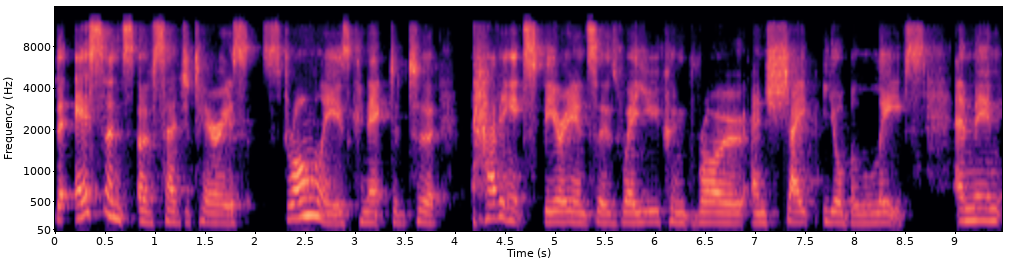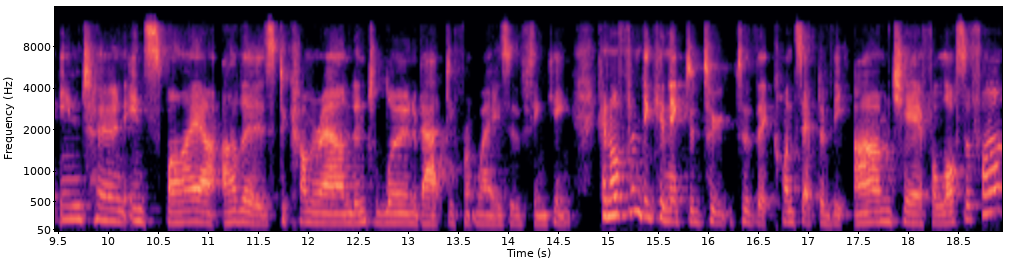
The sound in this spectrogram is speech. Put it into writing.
the essence of Sagittarius strongly is connected to having experiences where you can grow and shape your beliefs and then in turn inspire others to come around and to learn about different ways of thinking. Can often be connected to, to the concept of the armchair philosopher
